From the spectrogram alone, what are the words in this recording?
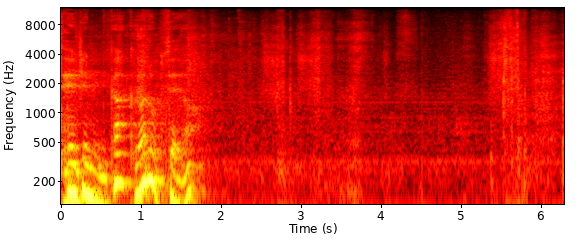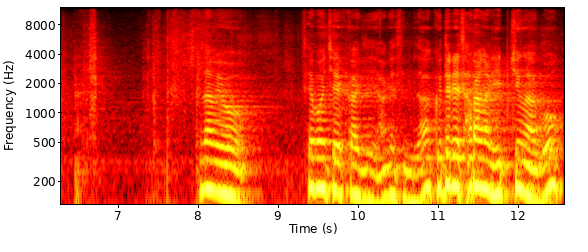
되어집니까? 그건 없어요. 그 다음에 세 번째까지 하겠습니다. 그들의 사랑을 입증하고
